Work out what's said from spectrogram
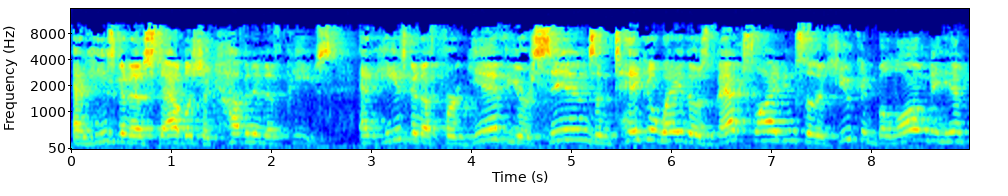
And he's going to establish a covenant of peace. And he's going to forgive your sins and take away those backslidings so that you can belong to him.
